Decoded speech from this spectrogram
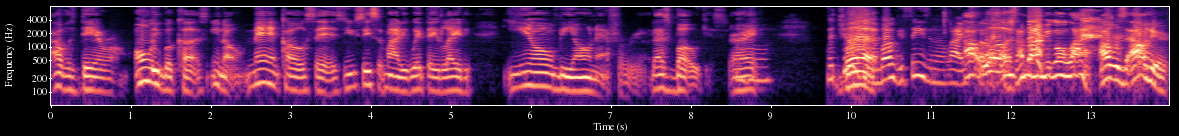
I was dead wrong. Only because, you know, man code says you see somebody with a lady, you don't be on that for real. That's bogus, right? Mhm. But you But- was in a bogus season of life. I so- was. I'm not even gonna lie. I was out here.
